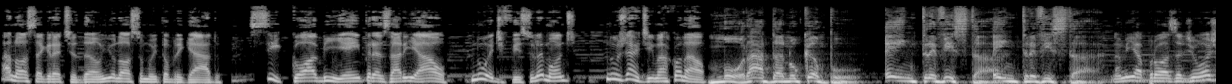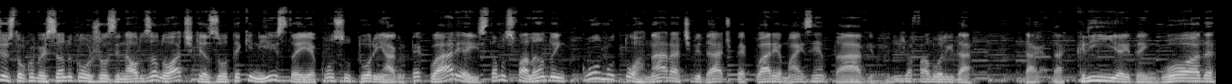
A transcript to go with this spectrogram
a nossa gratidão e o nosso muito obrigado. Cicobi Empresarial, no Edifício Le Monde, no Jardim Marconal. Morada no Campo. Entrevista. Entrevista. Na minha prosa de hoje, eu estou conversando com o Josinaldo Zanotti, que é zootecnista e é consultor em agropecuária, e estamos falando em como tornar a atividade pecuária mais rentável. Ele já falou ali da, da, da cria e da engorda.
